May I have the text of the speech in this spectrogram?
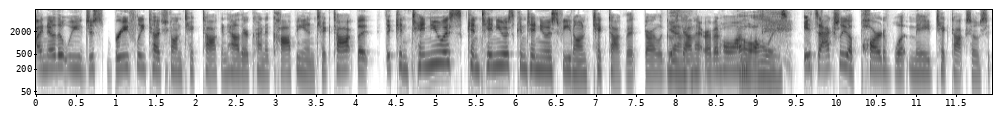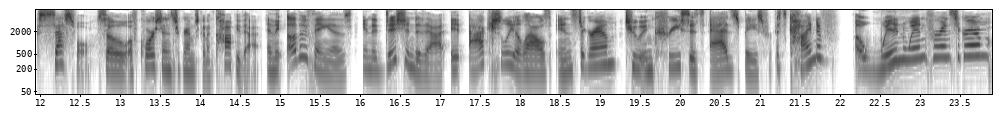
I know that we just briefly touched on TikTok and how they're kind of copying TikTok, but the continuous, continuous, continuous feed on TikTok that Darla goes Yeah. down that rabbit hole on, Oh, always. it's actually a part of what made TikTok so successful. So, of course, Instagram's going to copy that. And the other thing is, in addition to that, it actually allows Instagram to increase its ad space. For, it's kind of a win win for Instagram.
